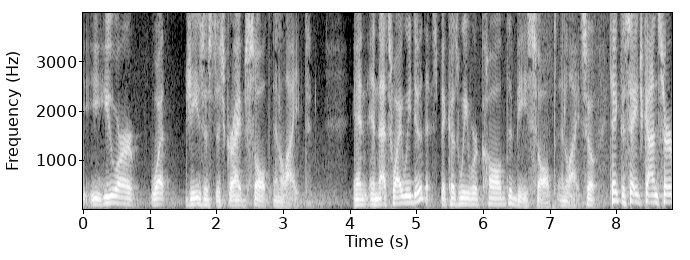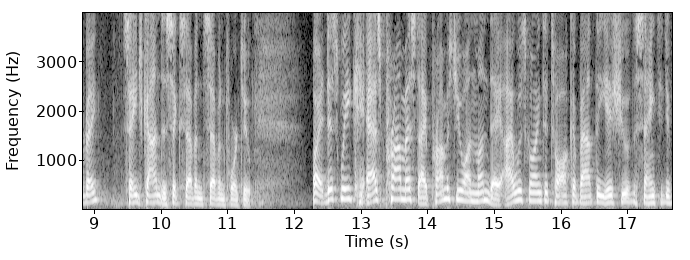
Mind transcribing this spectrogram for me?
You are what Jesus describes salt and light. And, and that's why we do this, because we were called to be salt and light. So take the SageCon survey, SageCon to 67742. All right, this week, as promised, I promised you on Monday, I was going to talk about the issue of the sanctity of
